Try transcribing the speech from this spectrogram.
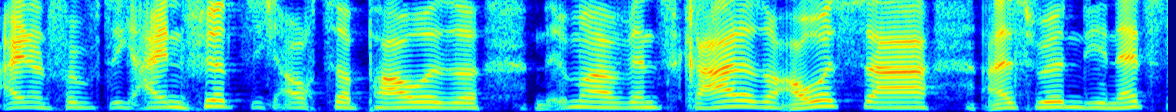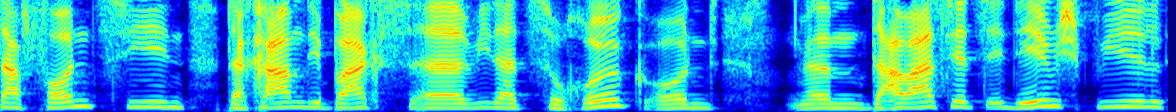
51, 41 auch zur Pause. Und immer, wenn es gerade so aussah, als würden die Nets davonziehen, da kamen die Bugs äh, wieder zurück. Und ähm, da war es jetzt in dem Spiel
